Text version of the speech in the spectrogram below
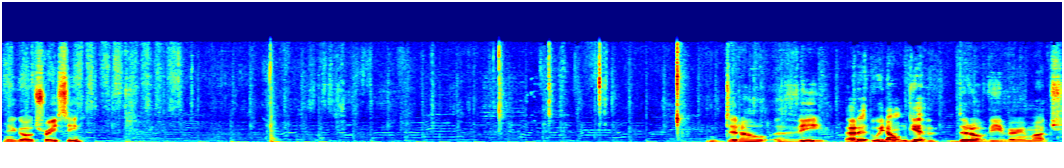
There you go, Tracy. Ditto V. That is, we don't get Ditto V very much.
